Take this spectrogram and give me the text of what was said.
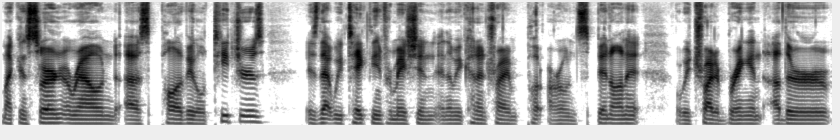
My concern around us polyvagal teachers is that we take the information and then we kind of try and put our own spin on it or we try to bring in other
